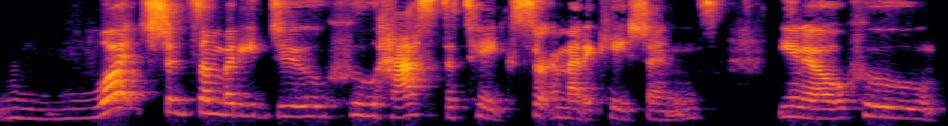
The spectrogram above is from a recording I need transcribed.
What should somebody do who has to take certain medications? You know, who,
